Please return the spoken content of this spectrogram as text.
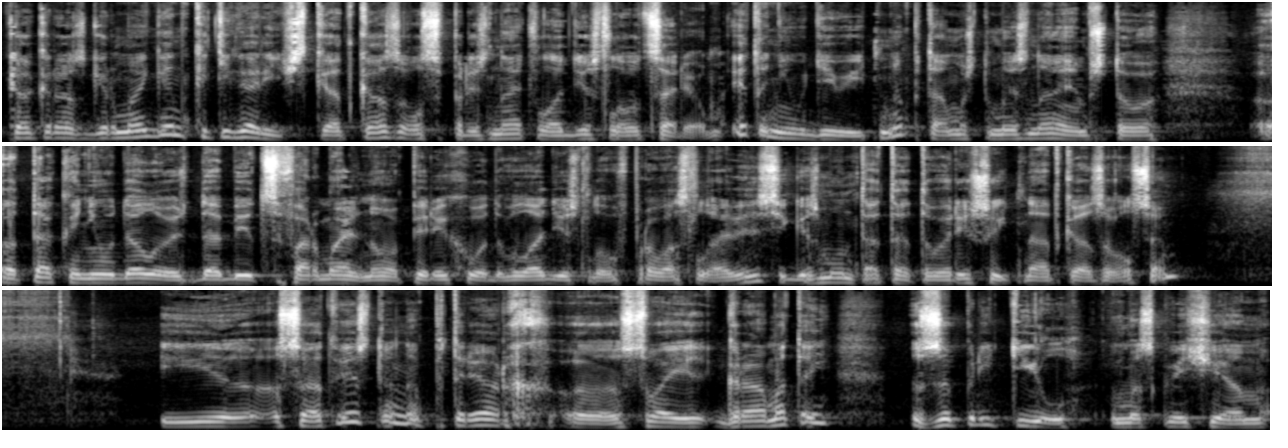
как раз Гермоген категорически отказывался признать Владислава царем. Это неудивительно, потому что мы знаем, что так и не удалось добиться формального перехода Владислава в православие. Сигизмунд от этого решительно отказывался. И, соответственно, патриарх своей грамотой запретил москвичам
